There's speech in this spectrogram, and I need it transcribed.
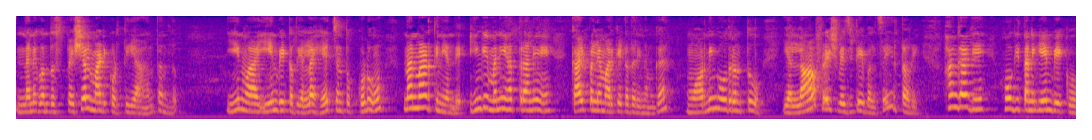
ನನಗೊಂದು ಸ್ಪೆಷಲ್ ಮಾಡಿ ಕೊಡ್ತೀಯಾ ಅಂತಂದ್ಲು. ಏನು ವಾ ಏನು ಬೇಕದು? ಎಲ್ಲ ಹೆಚ್ಚಂತೂ ಕೊಡು. ನಾನು ಮಾಡ್ತೀನಿ ಅಂದೆ. ಹೀಗೆ ಮನೆ ಹತ್ರನೇ ಕಾಯಿ ಮಾರ್ಕೆಟ್ ಅದ ರೀ ನಮ್ಗೆ. ಮಾರ್ನಿಂಗ್ ಹೋದ್ರಂತೂ ಎಲ್ಲ ಫ್ರೆಶ್ ವೆಜಿಟೇಬಲ್ಸೇ ಇರ್ತಾವ್ರಿ ಹಾಗಾಗಿ ಹೋಗಿ ತನಗೇನು ಬೇಕು?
